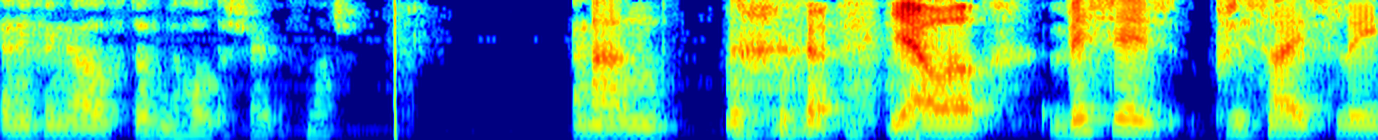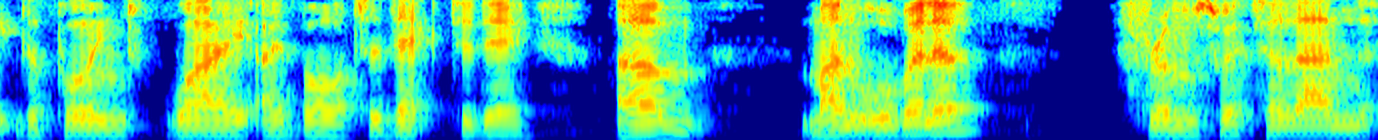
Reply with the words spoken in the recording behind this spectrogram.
anything else doesn't hold the shape as much. And yeah, well, this is precisely the point why I bought a deck today. Um, Manu Oberle from Switzerland,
